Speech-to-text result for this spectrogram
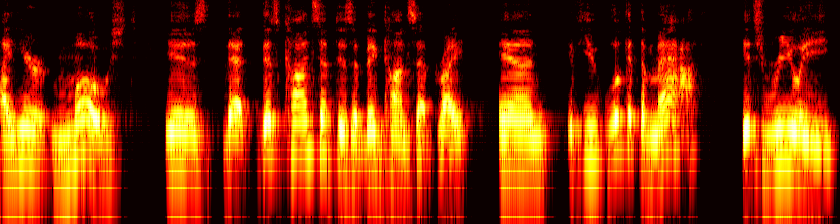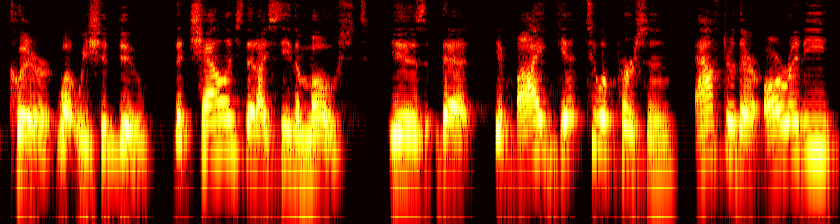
I hear most is that this concept is a big concept, right? And if you look at the math, it's really clear what we should do. The challenge that I see the most is that if I get to a person after they're already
